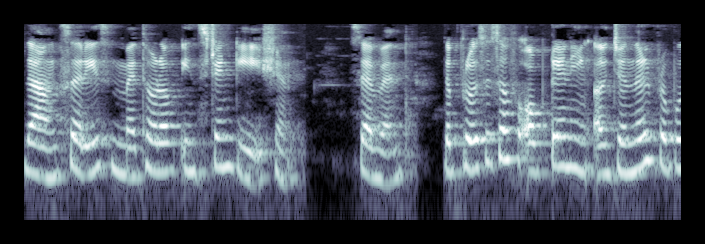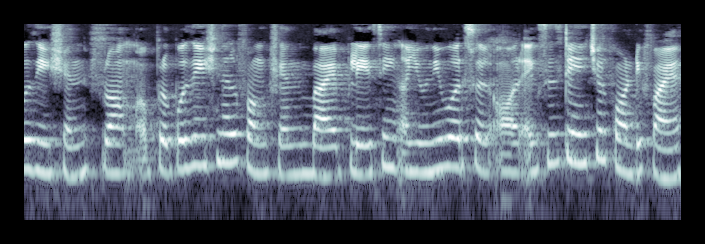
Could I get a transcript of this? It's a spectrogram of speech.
The answer is method of instantiation. Seventh, the process of obtaining a general proposition from a propositional function by placing a universal or existential quantifier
